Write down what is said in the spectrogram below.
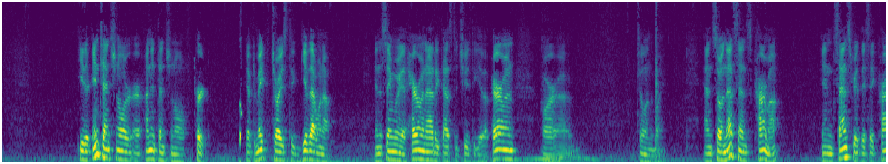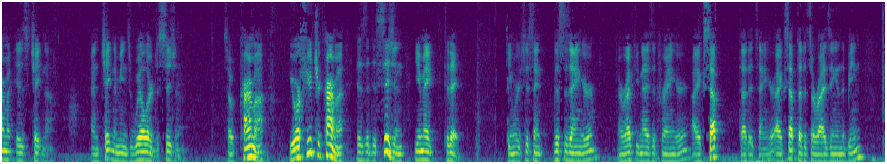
either intentional or, or unintentional hurt. You have to make the choice to give that one up. In the same way, a heroin addict has to choose to give up heroin, or uh, fill in the blank. And so, in that sense, karma, in Sanskrit, they say karma is chaitana. And chaitana means will or decision. So, karma, your future karma, is the decision you make today. Words, just saying, this is anger. I recognize it for anger. I accept that it's anger. I accept that it's arising in the being.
